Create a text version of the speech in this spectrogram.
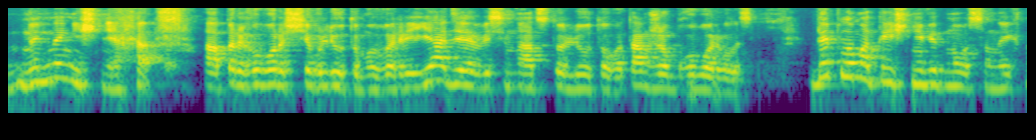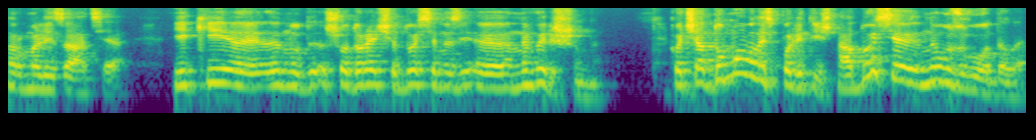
не нинішні, а- переговори ще в лютому в Аріяді 18 лютого, там вже обговорювалися дипломатичні відносини, їх нормалізація, які, е, ну, що, до речі, досі не, е, не вирішено. Хоча домовились політично, а досі не узгодили.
